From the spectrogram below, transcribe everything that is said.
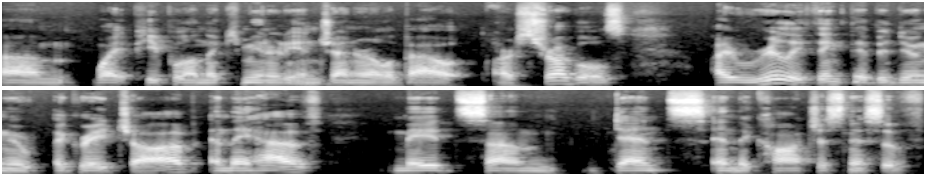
um, white people in the community in general about our struggles. I really think they've been doing a, a great job and they have made some dents in the consciousness of,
